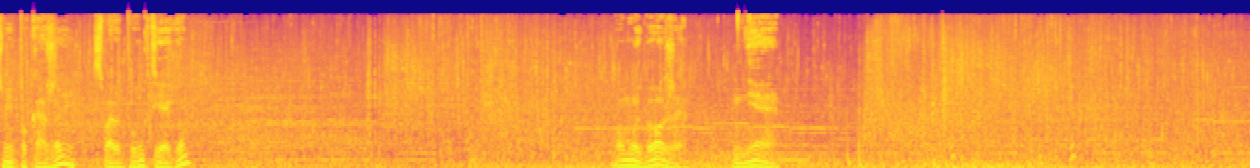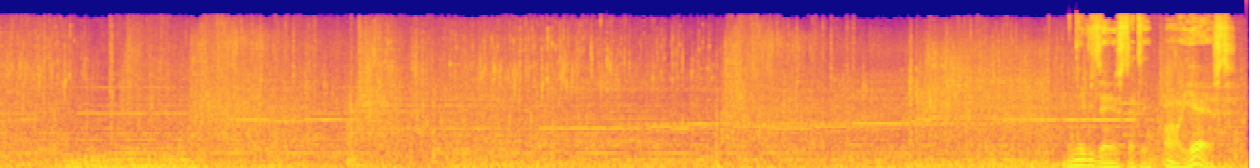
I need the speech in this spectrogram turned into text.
Czy mi pokaże? Słaby punkt jego? O mój Boże. Nie. Nie widzę niestety. O, jest.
